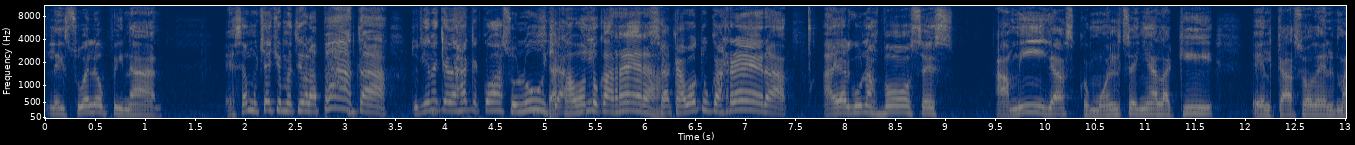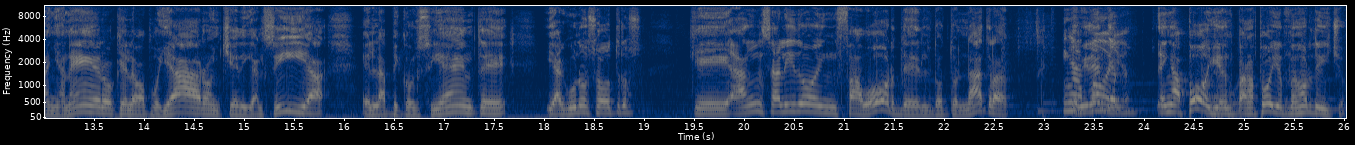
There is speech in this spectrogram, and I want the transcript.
le suele opinar. Ese muchacho metió la pata. Tú tienes que dejar que coja su lucha. Se acabó Y- tu carrera. Se acabó tu carrera. Hay algunas voces amigas, como él señala aquí, el caso del Mañanero, que lo apoyaron, Chedi García, el Lápiz Consciente y algunos otros que han salido en favor del doctor Natra. En apoyo. En apoyo, en, apoyo, mejor dicho.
